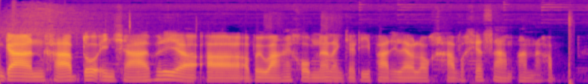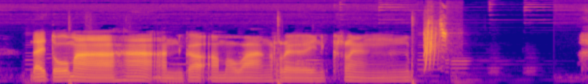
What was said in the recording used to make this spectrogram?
ำการคราฟโต๊ะเอนชาร์เพื่อที่จะเอาเอาไปวางให้คมนะ หลังจากที่พาที่แล้วเราคราฟแค่สามอันนะครับ ได้โต๊ะมาห้าอันก็เอามาวางเลยนะครับข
